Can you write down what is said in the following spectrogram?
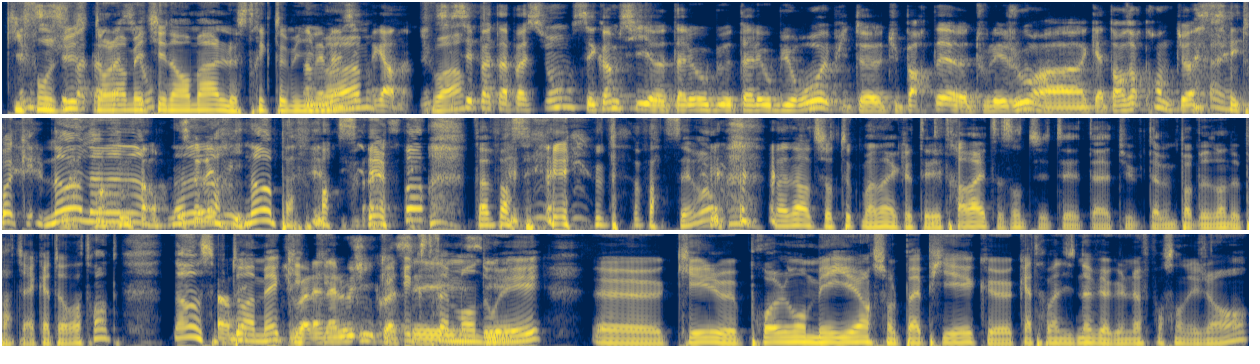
qui font juste dans leur métier normal le strict minimum. regarde, tu vois si c'est pas ta passion, c'est comme si euh, t'allais au, t'allais au bureau et puis tu partais euh, tous les jours à 14h30, tu vois. toi, non, non, non, non, non, non, non, pas forcément, pas forcément, pas forcément. Bah non, surtout que maintenant avec le télétravail, de toute façon, tu, t'as même pas besoin de partir à 14h30. Non, c'est plutôt un mec qui, est extrêmement doué, euh, qui est euh, probablement meilleur sur le papier que 99,9% des gens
